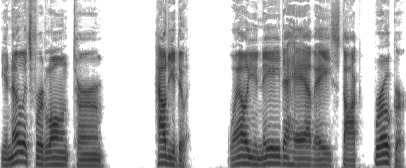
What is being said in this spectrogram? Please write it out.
You know it's for long term. How do you do it? Well, you need to have a stock broker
